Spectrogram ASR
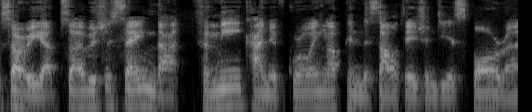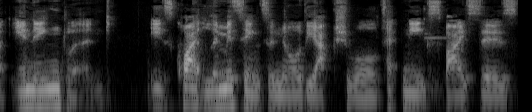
Sorry, yeah. So I was just saying that for me, kind of growing up in the South Asian diaspora in England, it's quite limiting to know the actual techniques, spices,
